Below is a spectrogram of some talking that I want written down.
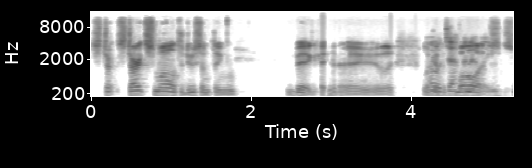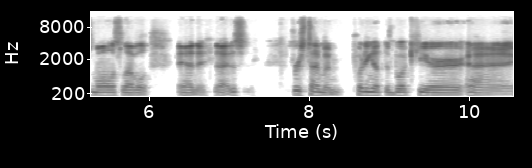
start, start small to do something big uh, look oh, at the smallest, smallest level. And uh, this first time i'm putting up the book here uh,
